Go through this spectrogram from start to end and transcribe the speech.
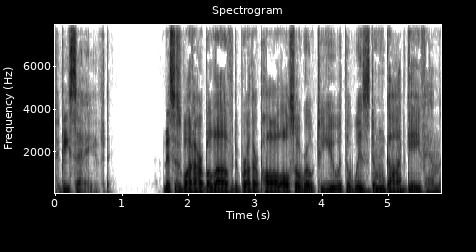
to be saved. This is what our beloved brother Paul also wrote to you with the wisdom God gave him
